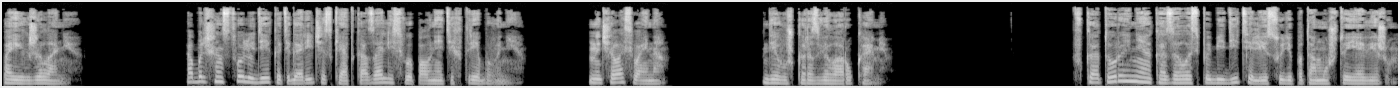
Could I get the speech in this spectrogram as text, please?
по их желанию. А большинство людей категорически отказались выполнять их требования. Началась война. Девушка развела руками. В которой не оказалось победителей, судя по тому, что я вижу.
